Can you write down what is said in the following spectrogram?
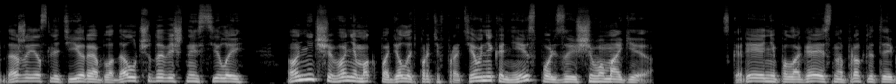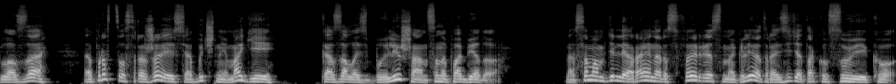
Даже если Тиер и обладал чудовищной силой, он ничего не мог поделать против противника, не использующего магию. Скорее, не полагаясь на проклятые глаза, а просто сражаясь обычной магией, казалось, были шансы на победу. На самом деле Райнер с Ферри смогли отразить атаку Суику.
